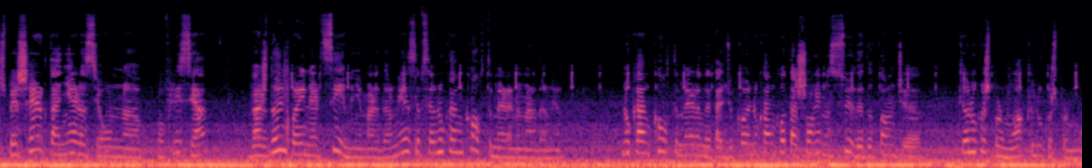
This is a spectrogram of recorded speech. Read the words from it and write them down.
Shpesh herë këta njerëz që unë uh, po flisja vazhdojnë për inerci në një marrëdhënie sepse nuk kanë kohë të merren me marrëdhënien. Nuk kanë kohë të merren dhe ta gjykojnë, nuk kanë kohë ta shohin në sy dhe të thonë që kjo nuk është për mua, kjo nuk është për mua.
